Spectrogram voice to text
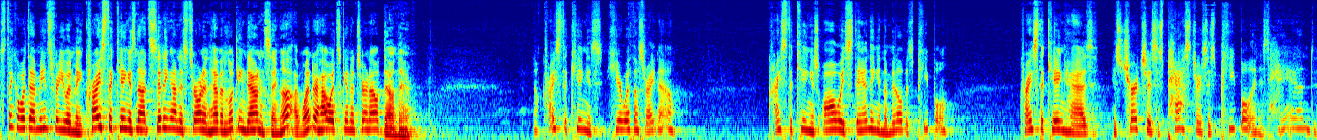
Just think of what that means for you and me. Christ the King is not sitting on his throne in heaven looking down and saying, Huh, I wonder how it's going to turn out down there. No, Christ the King is here with us right now. Christ the King is always standing in the middle of his people. Christ the King has his churches, his pastors, his people in his hand.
